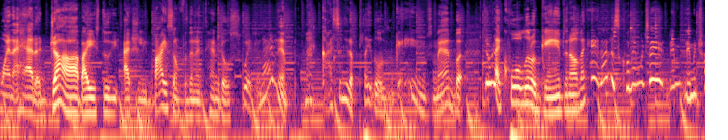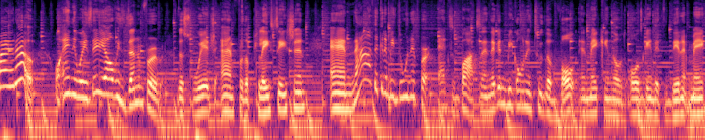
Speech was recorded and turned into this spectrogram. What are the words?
when I had a job, I used to actually buy some for the Nintendo Switch, and I didn't. My God, I still need to play those games, man. But they were like cool little games, and I was like, hey, that is cool. Let me try, let me, let me try it out. Well, anyways, they always done them for the Switch and for the PlayStation, and now they're gonna be doing it for Xbox, and they're gonna be going into the vault and making those old games that they didn't make.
